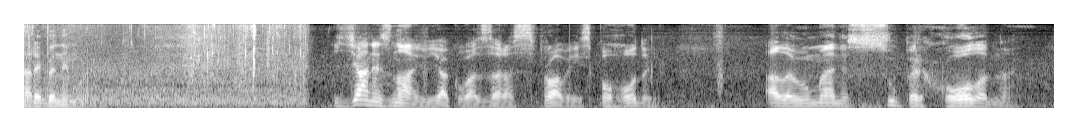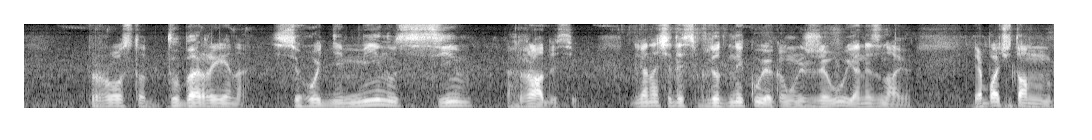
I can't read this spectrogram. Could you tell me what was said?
а риби немає. Я не знаю, як у вас зараз справи із погодою, але у мене супер холодно. Просто дубарина. Сьогодні мінус 7 градусів. Я наче десь в льоднику якомусь живу, я не знаю. Я бачу там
